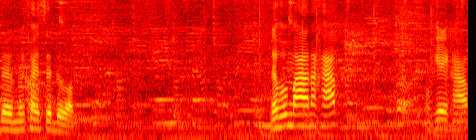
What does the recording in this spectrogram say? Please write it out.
เดินไม่ค่อยสะดวกเดี๋ยวผมมานะครับ โอเคครับ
